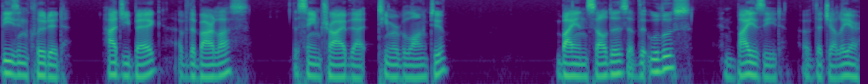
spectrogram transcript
These included Haji Beg of the Barlas, the same tribe that Timur belonged to, Bayan Selduz of the Ulus, and Bayezid of the Jalir.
